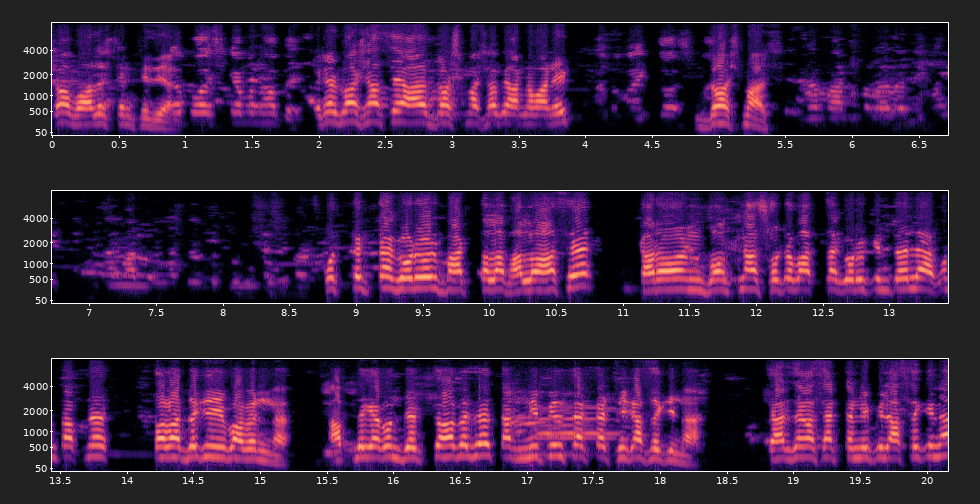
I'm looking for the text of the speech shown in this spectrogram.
সব এটার বয়স কেমন হবে? এটার বয়স আছে আর দশ মাস হবে আনুমানিক। দশ মাস। প্রত্যেকটা গরুর বাটতলা ভালো আছে, কারণ বকনা ছোট বাচ্চা গরু কিনতে হলে এখন তো আপনি তলা দেখেই পাবেন না। আপনাকে এখন দেখতে হবে যে তার নিপিল চারটা ঠিক আছে কিনা, চার জায়গা চারটা নিপিল আছে কিনা,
